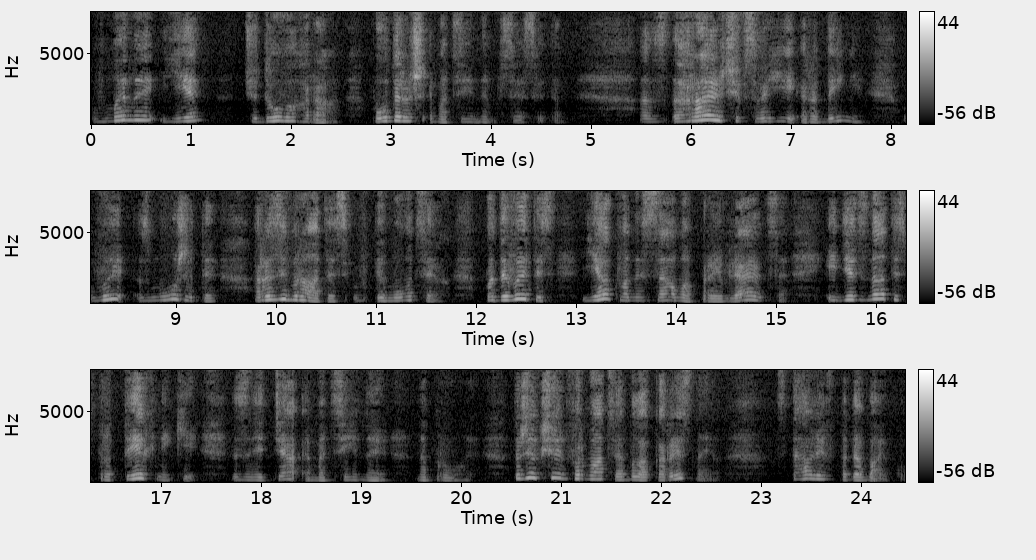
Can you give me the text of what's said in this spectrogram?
В мене є чудова гра, подорож емоційним всесвітом. Граючи в своїй родині, ви зможете розібратись в емоціях, подивитись, як вони саме проявляються, і дізнатись про техніки зняття емоційної напруги. Тож, якщо інформація була корисною, ставлю вподобайку.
